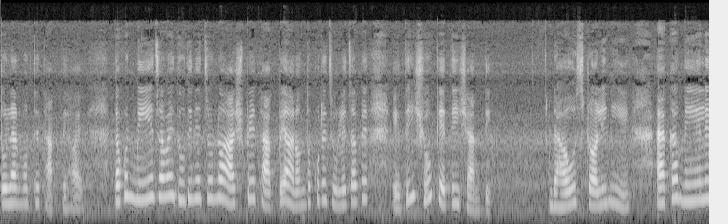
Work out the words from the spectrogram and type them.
তোলার মধ্যে থাকতে হয়। তখন মেয়ে জামাই দুদিনের জন্য আসবে, থাকবে, আনন্দ করে চলে যাবে, এতেই সুখ, এতেই শান্তি। ডাউস ট্রলি নিয়ে একা মেয়ে এলে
